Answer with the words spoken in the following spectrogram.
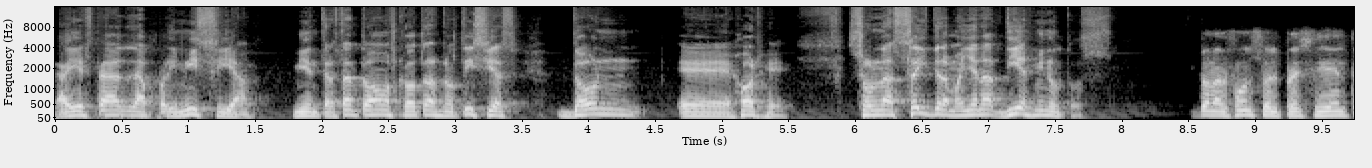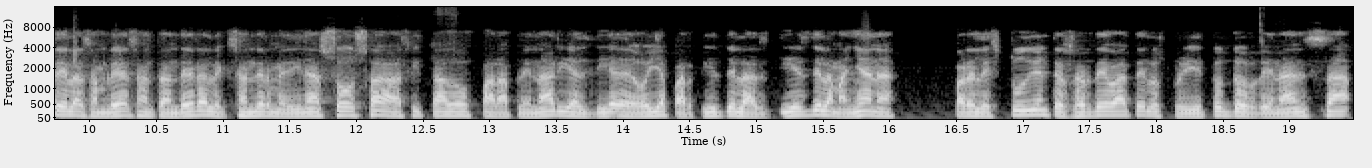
ahí está la primicia. Mientras tanto, vamos con otras noticias. Don eh, Jorge, son las seis de la mañana, diez minutos. Don Alfonso, el presidente de la Asamblea de Santander, Alexander Medina Sosa, ha citado para plenaria el día de hoy a partir de las 10 de la mañana para el estudio en tercer debate de los proyectos de ordenanza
